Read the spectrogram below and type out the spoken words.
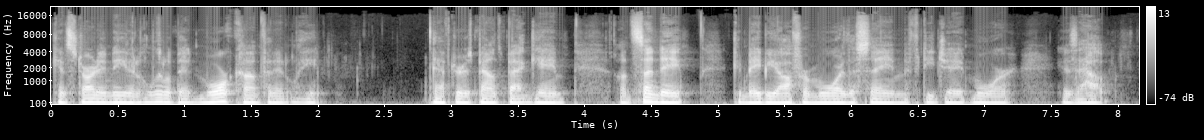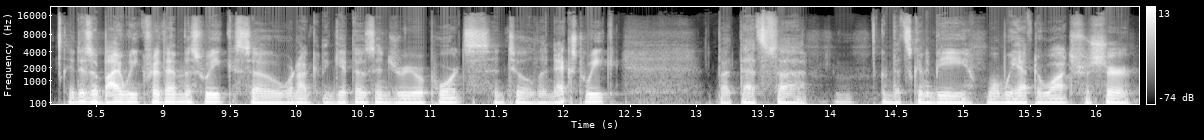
can start him even a little bit more confidently after his bounce back game on Sunday. Could maybe offer more the same if DJ Moore is out. It is a bye week for them this week, so we're not going to get those injury reports until the next week. But that's uh, that's going to be one we have to watch for sure.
